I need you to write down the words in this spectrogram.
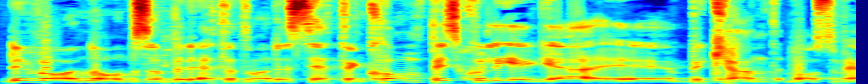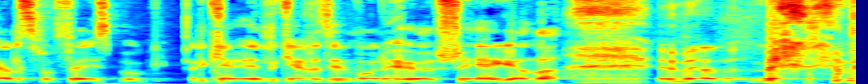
det var någon som berättade att de hade sett en kompis, kollega, eh, bekant, vad som helst på Facebook. Eller, eller kanske till och med en hörsägen va. Men, men, men,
